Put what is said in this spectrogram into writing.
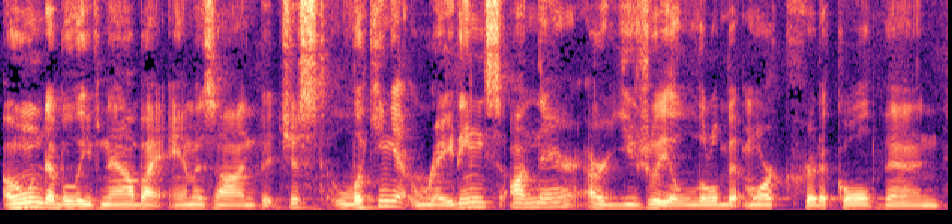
owned, I believe, now by Amazon, but just looking at ratings on there are usually a little bit more critical than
